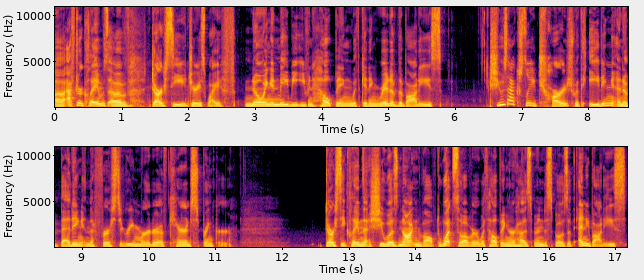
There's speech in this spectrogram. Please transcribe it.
Uh, after claims of Darcy, Jerry's wife, knowing and maybe even helping with getting rid of the bodies, she was actually charged with aiding and abetting in the first degree murder of Karen Sprinker. Darcy claimed that she was not involved whatsoever with helping her husband dispose of any bodies,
